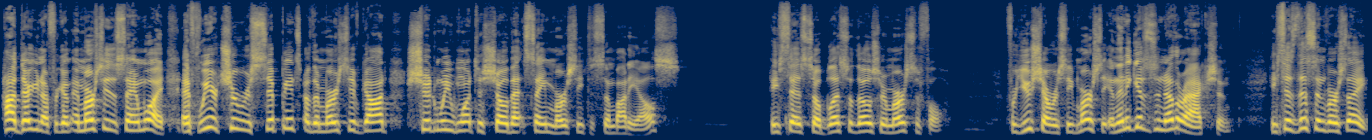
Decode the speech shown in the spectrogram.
How dare you not forgive? And mercy is the same way. If we are true recipients of the mercy of God, shouldn't we want to show that same mercy to somebody else? He says, So blessed are those who are merciful, for you shall receive mercy. And then he gives us another action. He says this in verse 8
